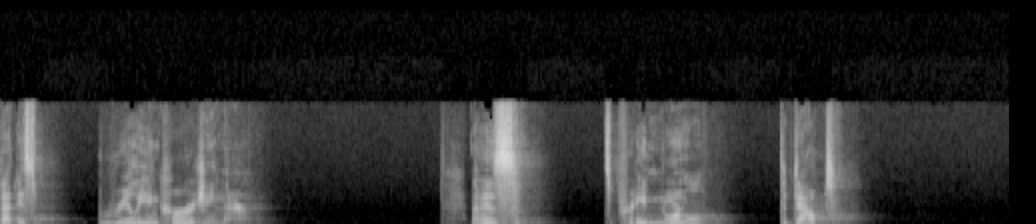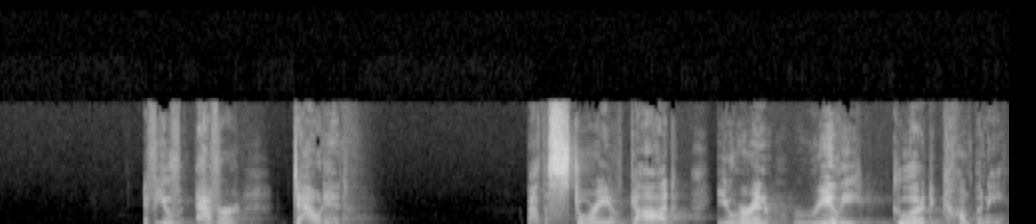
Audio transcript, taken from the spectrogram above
that is really encouraging there. That is, it's pretty normal to doubt. If you've ever doubted about the story of God, you are in really good company.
